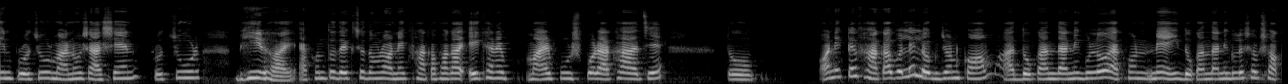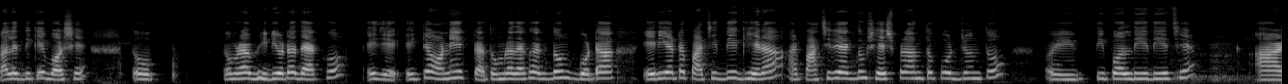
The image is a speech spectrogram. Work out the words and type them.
দিন প্রচুর মানুষ আসেন, প্রচুর ভিড় হয়। এখন তো দেখছ তোমরা অনেক ফাঁকা ফাঁকা এইখানে মায়ের পুষ্প রাখা আছে। তো অনেকটাই ফাঁকা বলে লোকজন কম, আর দোকানদানিগুলো এখন নেই। দোকানদানিগুলো সব সকালের দিকে বসে। তো তোমরা ভিডিওটা দেখো। এই যে, এইটা অনেকটা, তোমরা দেখো একদম গোটা এরিয়াটা পাঁচির দিয়ে ঘেরা, আর পাঁচিরের একদম শেষ প্রান্ত পর্যন্ত ওই ত্রিপল দিয়ে দিয়েছে। আর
